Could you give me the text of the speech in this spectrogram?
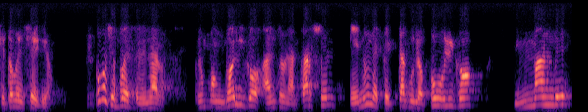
se tome en serio. ¿Cómo se puede estrenar que un mongólico adentro de una cárcel en un espectáculo público mande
